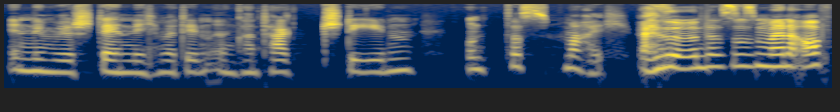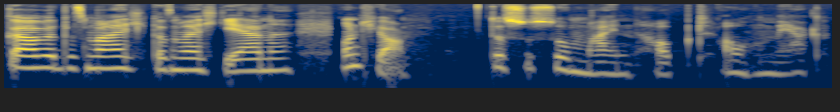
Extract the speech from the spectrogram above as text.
indem wir ständig mit denen in Kontakt stehen. Und das mache ich. Also das ist meine Aufgabe, das mache ich, das mache ich gerne. Und ja, das ist so mein Hauptaugenmerk.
